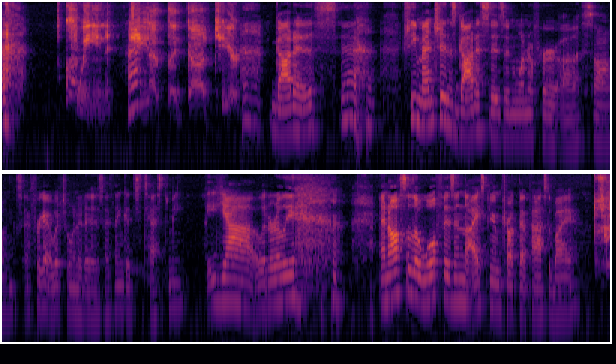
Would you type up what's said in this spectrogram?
above Queen. She has the god tier. goddess. she mentions goddesses in one of her uh, songs. I forget which one it is. I think it's Test Me. Yeah, literally. and also the wolf is in the ice cream truck that passed by. From.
